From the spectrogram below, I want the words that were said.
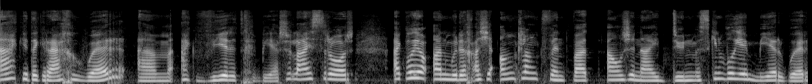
ek het ek reg gehoor? Ehm um, ek weet dit gebeur. So luisteraars, ek wil jou aanmoedig as jy aanklank vind wat Algenay doen, miskien wil jy meer hoor,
